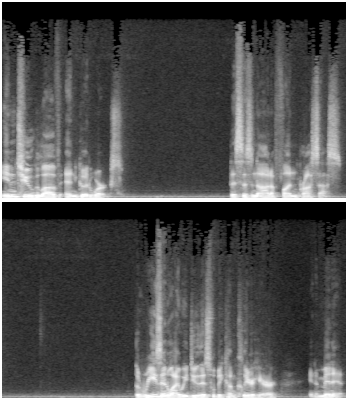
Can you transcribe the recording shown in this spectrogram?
into love and good works. This is not a fun process. The reason why we do this will become clear here in a minute.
